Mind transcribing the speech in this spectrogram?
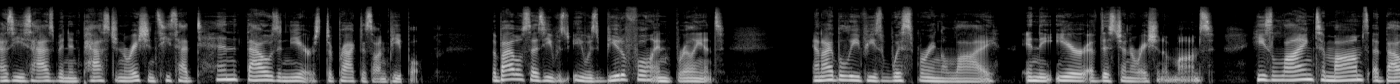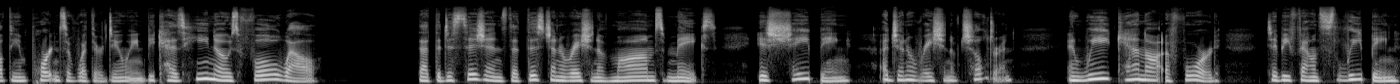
as he has been in past generations, he's had 10,000 years to practice on people. The Bible says he was, he was beautiful and brilliant. And I believe he's whispering a lie in the ear of this generation of moms. He's lying to moms about the importance of what they're doing because he knows full well that the decisions that this generation of moms makes is shaping a generation of children. And we cannot afford to be found sleeping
